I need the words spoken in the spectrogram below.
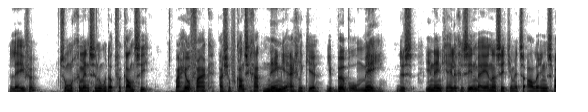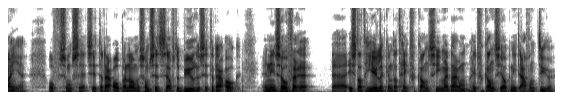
leven. Sommige mensen noemen dat vakantie. Maar heel vaak, als je op vakantie gaat, neem je eigenlijk je, je bubbel mee. Dus je neemt je hele gezin mee en dan zit je met z'n allen in Spanje. Of soms zitten daar opa en oma, soms zitten zelfs de buren zitten daar ook. En in zoverre uh, is dat heerlijk en dat heet vakantie, maar daarom heet vakantie ook niet avontuur.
